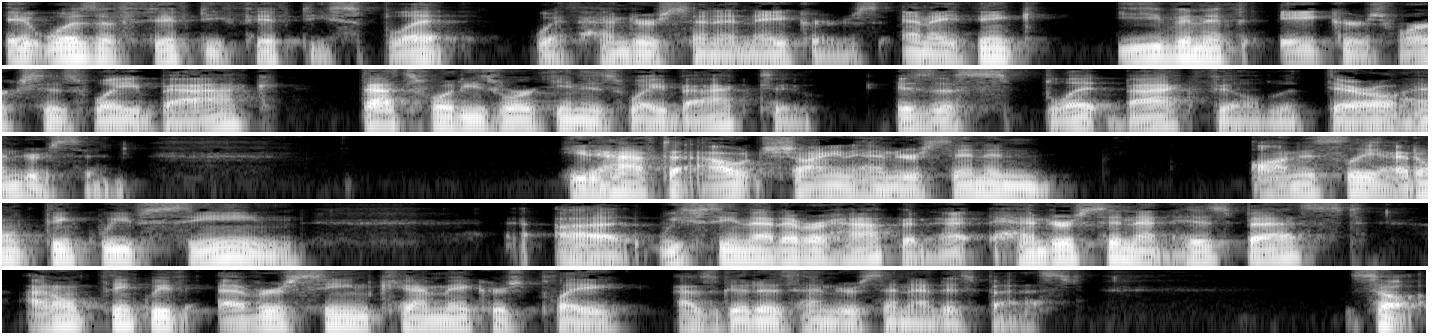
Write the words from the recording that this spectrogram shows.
it was a 50 50 split with Henderson and Akers. And I think even if Akers works his way back, that's what he's working his way back to is a split backfield with Darrell Henderson. He'd have to outshine Henderson. And honestly, I don't think we've seen uh, we've seen that ever happen. At Henderson at his best, I don't think we've ever seen Cam Akers play as good as Henderson at his best. So,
